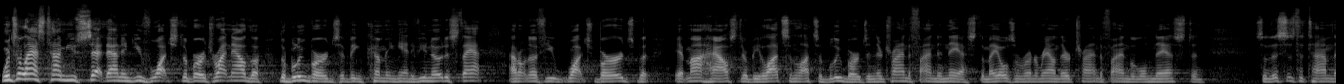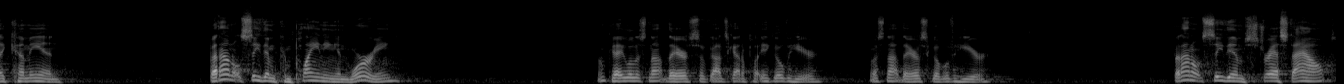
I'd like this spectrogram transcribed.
When's the last time you sat down and you've watched the birds? Right now, the, the bluebirds have been coming in. Have you noticed that? I don't know if you watch birds, but at my house, there'll be lots and lots of bluebirds, and they're trying to find a nest. The males are running around, they're trying to find a little nest, and so this is the time they come in. But I don't see them complaining and worrying. Okay, well, it's not there, so God's got to play. Go over here. Well, it's not there, let's go over here. But I don't see them stressed out.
